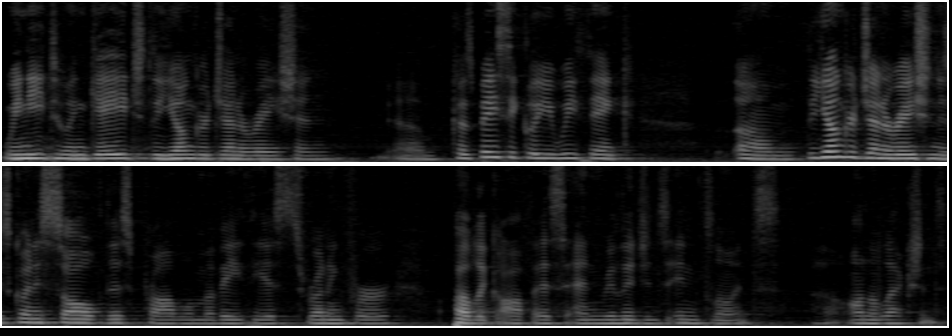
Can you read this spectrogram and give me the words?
we need to engage the younger generation because um, basically we think um, the younger generation is going to solve this problem of atheists running for public office and religion's influence uh, on elections.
